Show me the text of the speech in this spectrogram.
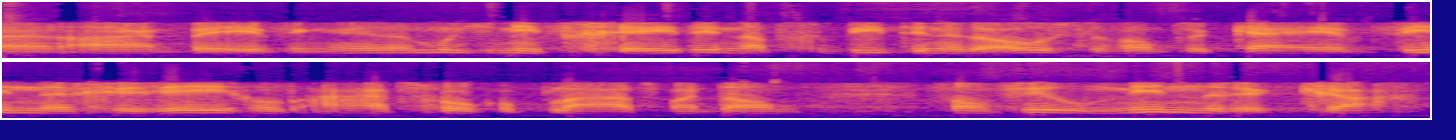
een aardbeving. Dat moet je niet vergeten. In dat gebied in het oosten van Turkije vinden geregeld aardschokken plaats, maar dan van veel mindere kracht.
